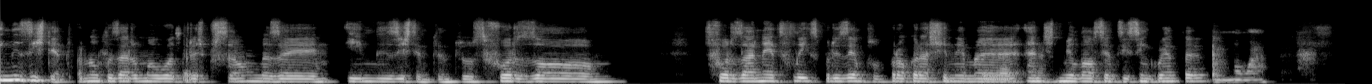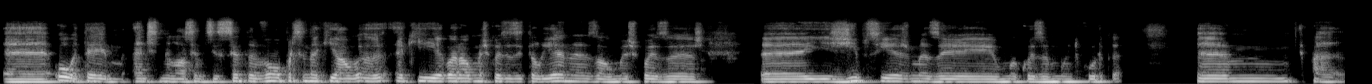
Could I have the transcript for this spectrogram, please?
inexistente, para não utilizar uma outra expressão, mas é inexistente. Portanto, se fores ao se fores à Netflix, por exemplo, procurar cinema antes de 1950, não há. Uh, ou até antes de 1960, vão aparecendo aqui, aqui agora algumas coisas italianas, algumas coisas uh, egípcias, mas é uma coisa muito curta. Um, epá,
